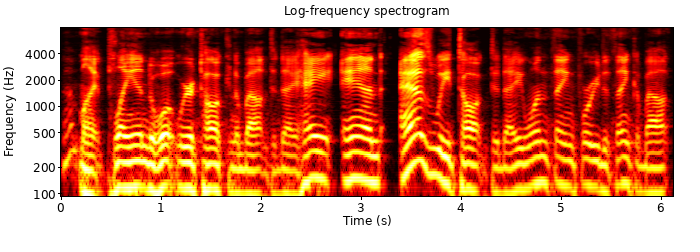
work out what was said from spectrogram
That might play into what we're talking about today. Hey, and as we talk today, one thing for you to think about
